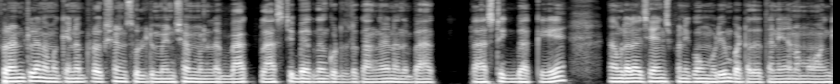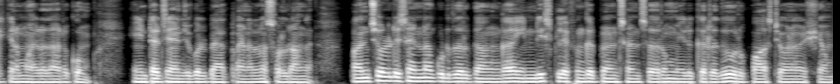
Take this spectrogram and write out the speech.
ஃப்ரண்ட்டில் நமக்கு என்ன ப்ரொடக்ஷன் சொல்லிட்டு மென்ஷன் பண்ணல பேக் பிளாஸ்டிக் பேக் தான் கொடுத்துருக்காங்க. அந்த பேக் பிளாஸ்டிக் பேக்கையே நம்மளால் சேஞ்ச் பண்ணிக்கவும் முடியும். பட் அதை தனியாக நம்ம வாங்கிக்கிற மாதிரி தான் இருக்கும். இன்டர்சேஞ்சபிள் பேக் பேனல்னு சொல்கிறாங்க பஞ்சுவல் டிசைனாக கொடுத்துருக்காங்க. இன்டிஸ்பிளே ஃபிங்கர் பிரிண்ட் சென்சரும் இருக்கிறது ஒரு பாசிட்டிவான விஷயம்.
